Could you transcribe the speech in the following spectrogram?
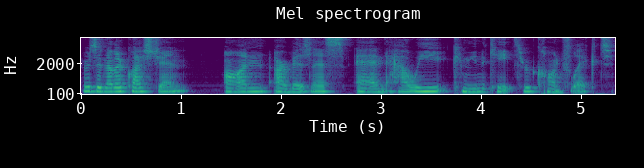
There's another question on our business and how we communicate through conflict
